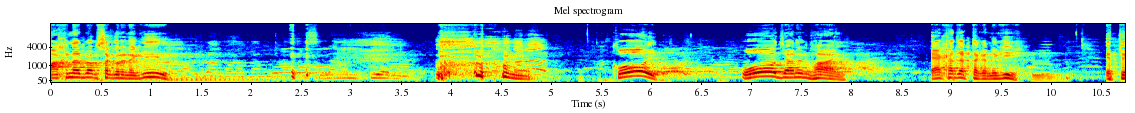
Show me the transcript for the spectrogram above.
মাখনার ব্যবসা করে নাকি? কই? ও জানেন ভাই এক হাজার টাকা নাকি? এতে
